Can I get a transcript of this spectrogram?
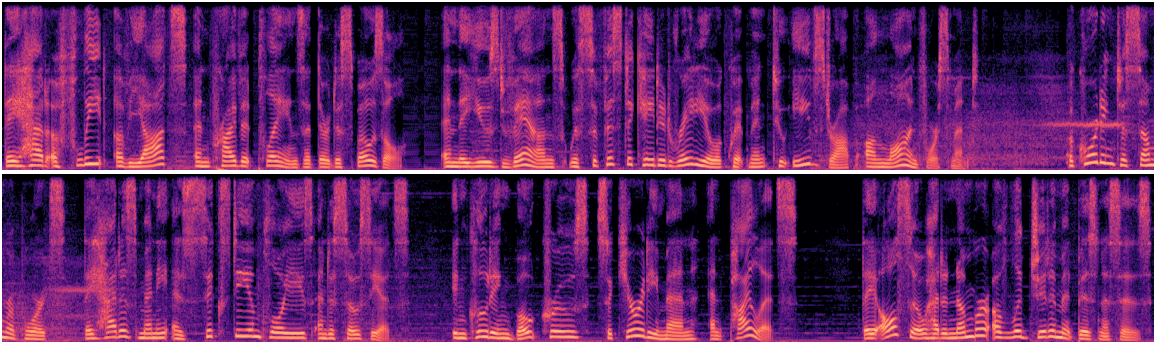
They had a fleet of yachts and private planes at their disposal and they used vans with sophisticated radio equipment to eavesdrop on law enforcement. According to some reports, they had as many as 60 employees and associates, including boat crews, security men, and pilots. They also had a number of legitimate businesses,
